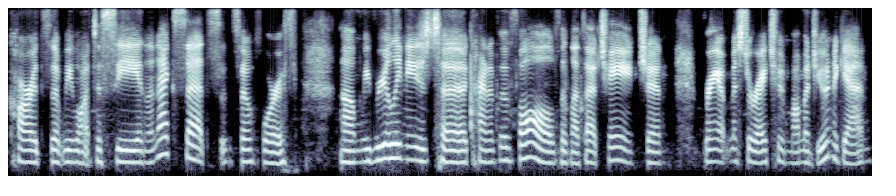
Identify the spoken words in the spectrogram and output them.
cards that we want to see in the next sets and so forth. Um, we really needed to kind of evolve and let that change and bring up Mr. Raichu and Mama June again.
